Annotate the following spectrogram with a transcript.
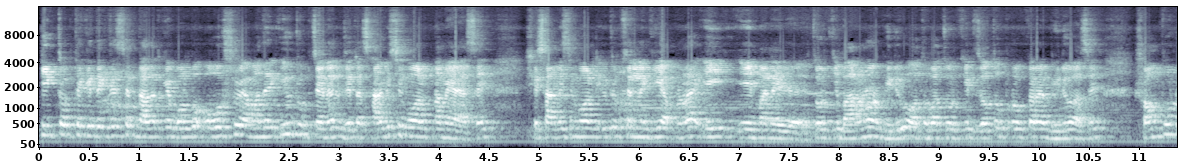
টিকটক থেকে দেখতেছেন, তাদেরকে বলব অবশ্যই আমাদের ইউটিউব চ্যানেল যেটা সার্ভিসিং ওয়ার্ল্ড নামে আছে, সেই সার্ভিসিং ওয়ার্ল্ড ইউটিউব চ্যানেলে গিয়ে আপনারা এই এই মানে চরকি বানানোর ভিডিও অথবা চরকির যত প্রকারের ভিডিও আছে, সম্পূর্ণ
